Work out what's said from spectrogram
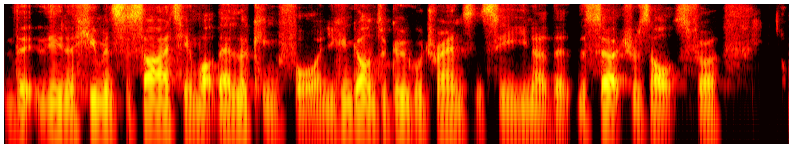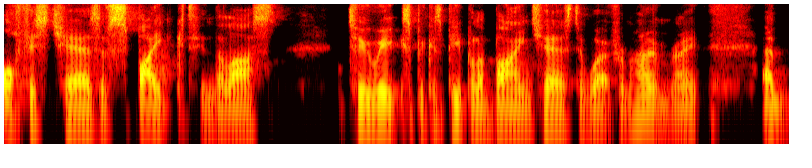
the you know human society and what they're looking for. And you can go onto Google Trends and see, you know, the, the search results for office chairs have spiked in the last two weeks because people are buying chairs to work from home, right? Um,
